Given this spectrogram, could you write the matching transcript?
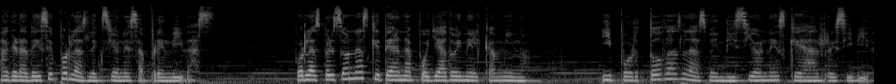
Agradece por las lecciones aprendidas, por las personas que te han apoyado en el camino y por todas las bendiciones que has recibido.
